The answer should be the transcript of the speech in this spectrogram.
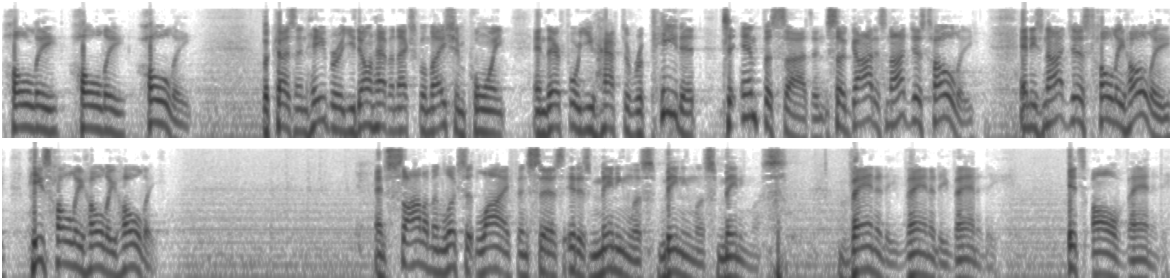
holy, holy, holy? Because in Hebrew you don't have an exclamation point and therefore you have to repeat it to emphasize it. So God is not just holy and He's not just holy, holy, He's holy, holy, holy. And Solomon looks at life and says, it is meaningless, meaningless, meaningless. Vanity, vanity, vanity. It's all vanity.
